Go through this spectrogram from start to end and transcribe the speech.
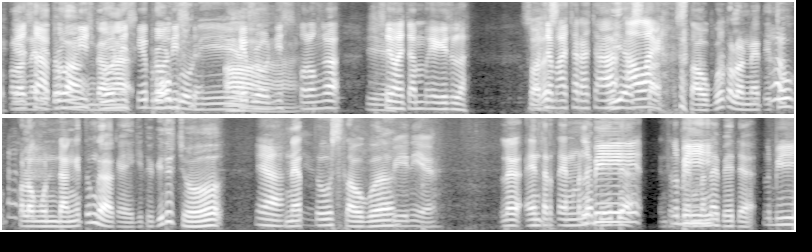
kalau net itu brownies, brownies, kayak brownies. oh, dah. brownies. Kayak brownies kalau enggak Iya. semacam kayak gitulah. Soalnya Semacam acara-acara Iya, alay. seta- setahu gue kalau net itu kalau ngundang itu nggak kayak gitu-gitu, Cuk. Ya. Net tuh setahu gue Lebih ini ya. le- entertainmentnya Lebih- beda. Entertainmentnya beda. Lebih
